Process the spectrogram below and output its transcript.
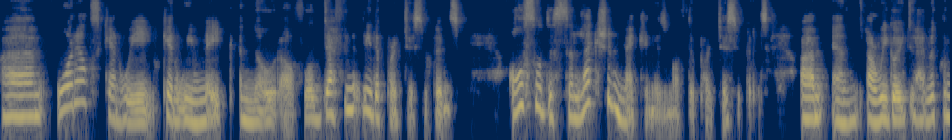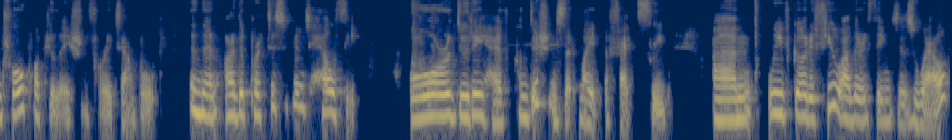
um, what else can we can we make a note of? Well, definitely the participants, also the selection mechanism of the participants. Um, and are we going to have a control population, for example? And then are the participants healthy? Or do they have conditions that might affect sleep? Um, we've got a few other things as well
